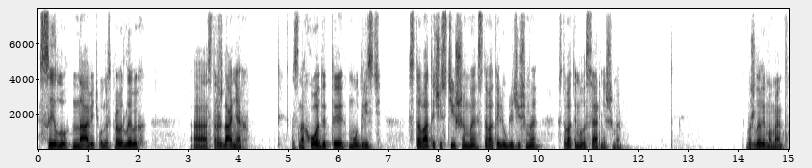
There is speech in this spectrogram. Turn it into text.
силу навіть у несправедливих е, стражданнях знаходити мудрість, ставати чистішими, ставати люблячішими, ставати милосерднішими. Важливий момент.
